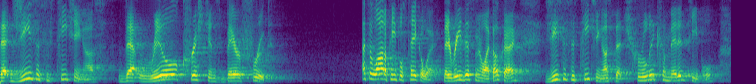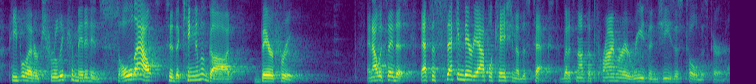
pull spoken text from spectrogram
that Jesus is teaching us that real Christians bear fruit. That's a lot of people's takeaway. They read this and they're like, okay, Jesus is teaching us that truly committed people, people that are truly committed and sold out to the kingdom of God, bear fruit. And I would say this that's a secondary application of this text, but it's not the primary reason Jesus told this parable.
